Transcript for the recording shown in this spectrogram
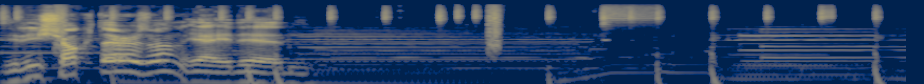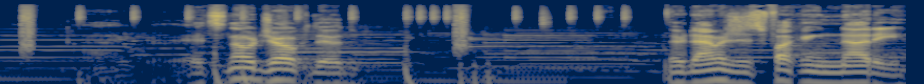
Did he shock there as well? Yeah, he did. It's no joke, dude. Their damage is fucking nutty.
